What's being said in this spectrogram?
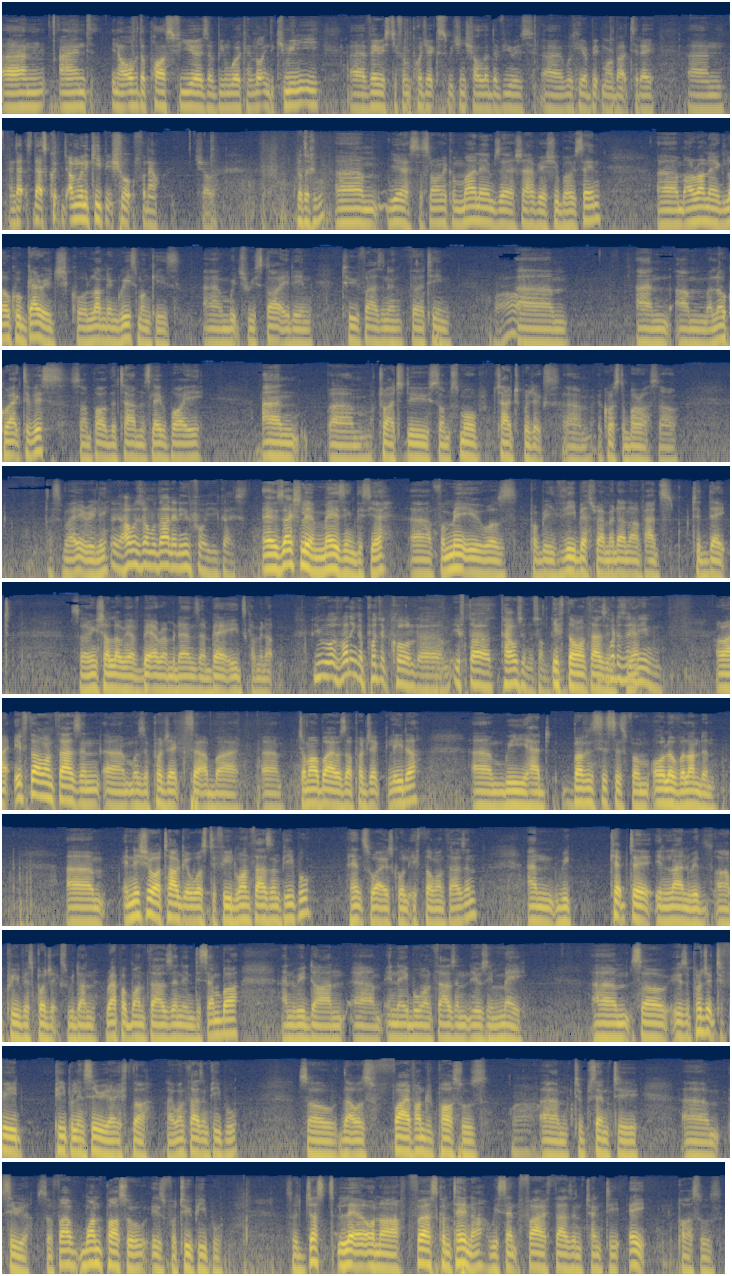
Um, and, you know, over the past few years, I've been working a lot in the community, uh, various different projects, which inshallah the viewers uh, will hear a bit more about today. Um, and that's, that's, qu- I'm going to keep it short for now, inshallah. Brother Shobu? Um, yes, assalamu alaikum. My name's uh, Shahavir Shuba Hussain. Um, I run a local garage called London Grease Monkeys, um, which we started in 2013. Wow. Um, and I'm a local activist, so I'm part of the Timeless Labour Party, and um, try to do some small charity projects um, across the borough. So that's about it, really. Uh, how was Ramadan and Eid for you guys? It was actually amazing this year. Uh, for me, it was probably the best Ramadan I've had to date. So inshallah, we have better Ramadans and better Eids coming up. You was running a project called um, Iftar 1000 or something. Iftar 1000. what does it yeah? mean? All right, Iftar 1000 um, was a project set up by um, Jamal Bai was our project leader. Um, we had brothers and sisters from all over London. Um, initial our target was to feed 1,000 people, hence why it was called Iftar 1000. And we kept it in line with our previous projects. We done Wrap Up 1000 in December, and we done um, Enable 1000. It was in May. Um, so it was a project to feed people in Syria iftar, like 1,000 people. So that was 500 parcels Wow. um, to send to um, Syria. So five, one parcel is for two people. So just later on our first container, we sent 5,028 parcels.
